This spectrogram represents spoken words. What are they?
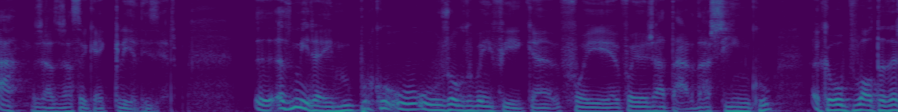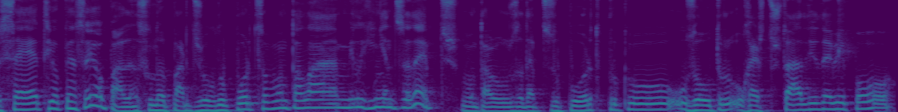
Ah, já, já sei o que é que queria dizer. Uh, Admirei-me porque o, o jogo do Benfica foi, foi hoje à tarde, às 5, acabou por volta das 7 e eu pensei, opa, na segunda parte do jogo do Porto só vão estar lá 1500 adeptos. Vão estar os adeptos do Porto porque o, os outros, o resto do estádio deve ir para o,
